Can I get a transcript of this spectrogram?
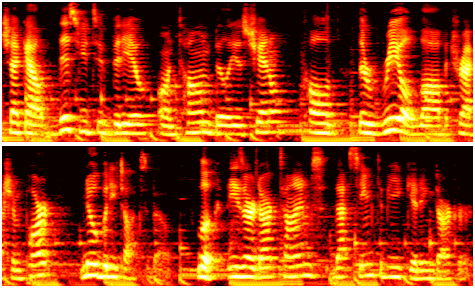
check out this YouTube video on Tom Bilyeu's channel called The Real Law of Attraction Part Nobody Talks About. Look, these are dark times that seem to be getting darker.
